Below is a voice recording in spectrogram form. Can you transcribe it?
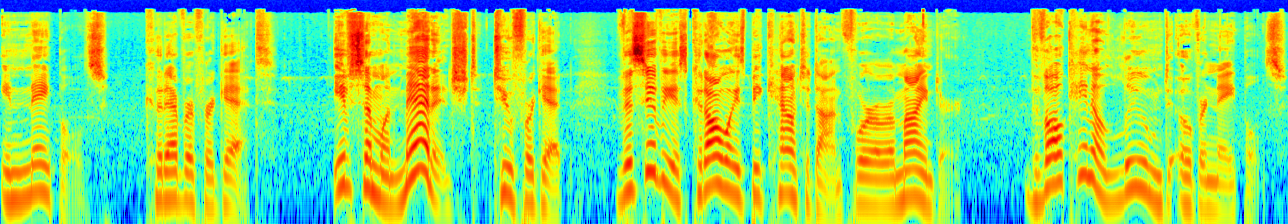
in Naples could ever forget. If someone managed to forget, Vesuvius could always be counted on for a reminder. The volcano loomed over Naples,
